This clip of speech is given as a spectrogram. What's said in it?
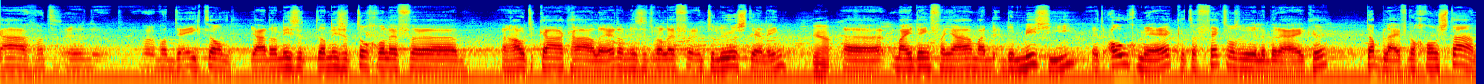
ja, wat, eh, wat- deed ik dan? Ja, dan is het, dan is het toch wel even eh, een houten kaak halen. Hè? Dan is het wel even een teleurstelling. Ja. Eh, maar je denkt van ja, maar de, de missie, het oogmerk, het effect wat we willen bereiken, dat blijft nog gewoon staan.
